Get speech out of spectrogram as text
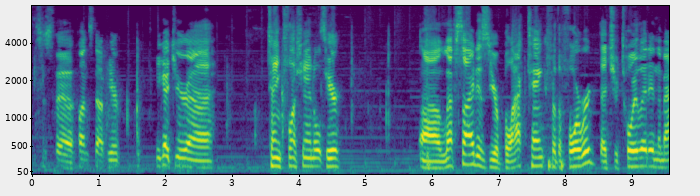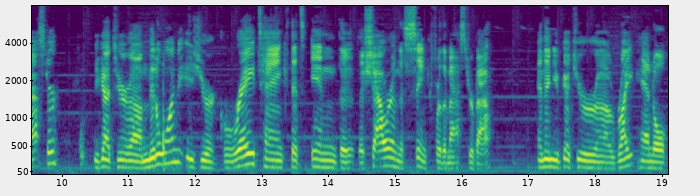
This is the fun stuff here. You got your uh, tank flush handles here. Uh, left side is your black tank for the forward. That's your toilet in the master. You got your uh, middle one is your gray tank that's in the, the shower and the sink for the master bath. And then you've got your uh, right handle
